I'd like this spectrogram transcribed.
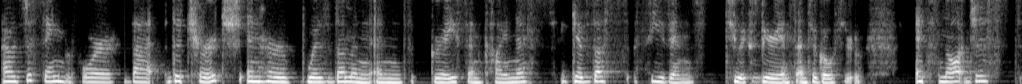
I was just saying before that the church in her wisdom and, and grace and kindness gives us seasons to experience and to go through. It's not just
